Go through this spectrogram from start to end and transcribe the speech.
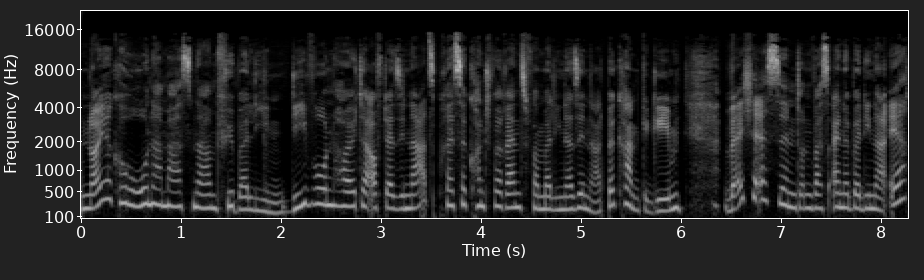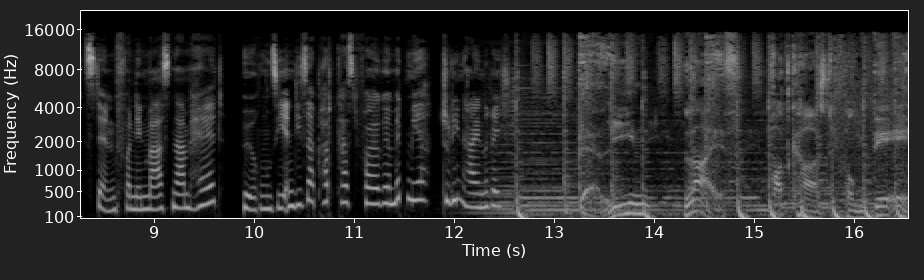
Neue Corona-Maßnahmen für Berlin. Die wurden heute auf der Senatspressekonferenz vom Berliner Senat bekannt gegeben. Welche es sind und was eine Berliner Ärztin von den Maßnahmen hält, hören Sie in dieser Podcast-Folge mit mir, Julien Heinrich. Berlin live podcast.de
